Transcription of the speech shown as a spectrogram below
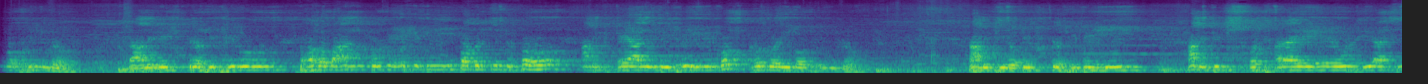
ভিন্ন আমি বিদ্রোহী ভিরু ভগবান বুকে একটি পদচিহ্ন আমি খেয়ালি বিধির বক্ষ করিব ভিন্ন। আমি চির বিদ্রোহী বিহীন আমি বিশ্ব ধারায় উঠিয়াছি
